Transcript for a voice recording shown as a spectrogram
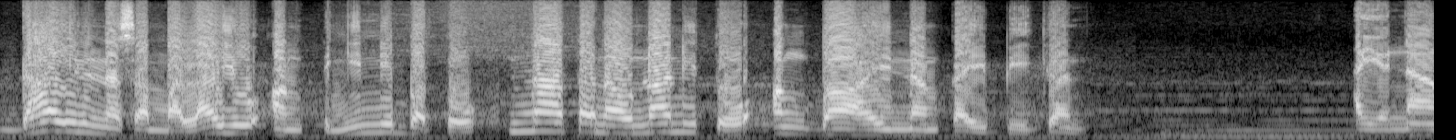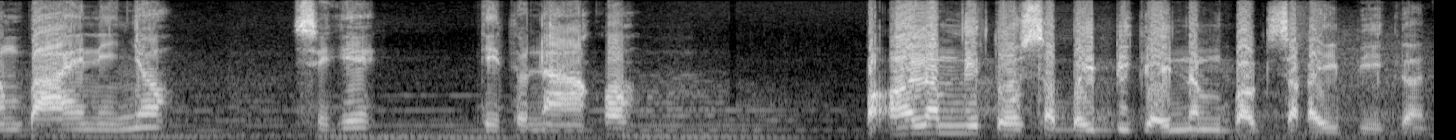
dahil nasa malayo ang tingin ni Bato, natanaw na nito ang bahay ng kaibigan. Ayun na ang bahay ninyo. Sige, dito na ako. Paalam nito sabay bigay ng bag sa kaibigan.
